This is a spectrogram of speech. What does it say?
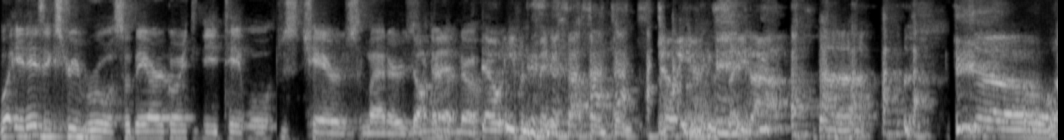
Well, it is extreme rules, so they are going to need tables, chairs, ladders. Stop you never it. know. Don't even finish that sentence. Don't even say that. no.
